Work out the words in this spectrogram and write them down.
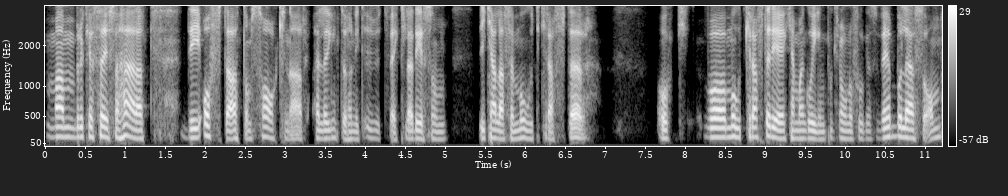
man brukar säga så här att det är ofta att de saknar eller inte hunnit utveckla det som vi kallar för motkrafter. Och vad motkrafter är kan man gå in på Kronofogdens webb och läsa om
